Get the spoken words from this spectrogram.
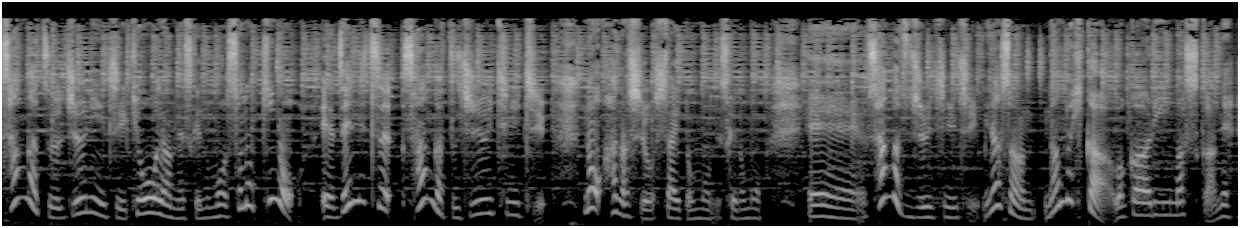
3月12日、今日なんですけども、その昨日、えー、前日3月11 1日の話をしたいと思うんですけども、えー、3月11日、皆さん何の日か分かりますかね？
